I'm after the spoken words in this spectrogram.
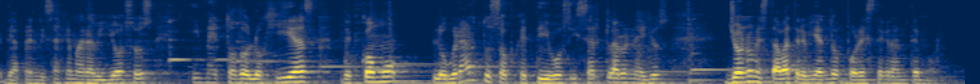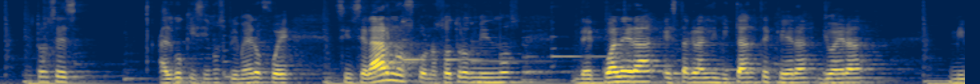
de aprendizaje maravillosos y metodologías de cómo lograr tus objetivos y ser claro en ellos, yo no me estaba atreviendo por este gran temor. Entonces, algo que hicimos primero fue sincerarnos con nosotros mismos de cuál era esta gran limitante que era yo era mi,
